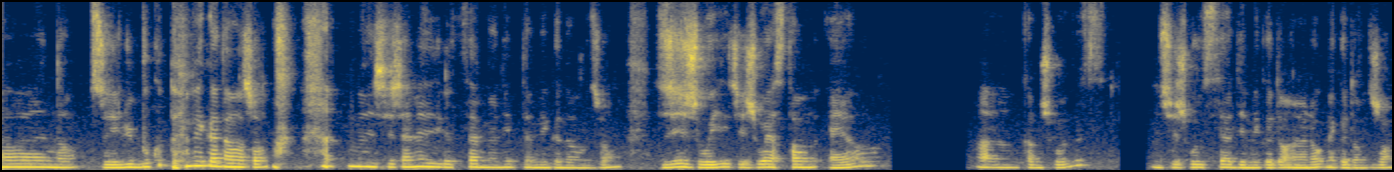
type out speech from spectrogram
Euh, Non, j'ai lu beaucoup de méga donjons, mais j'ai jamais réussi de méga donjons. J'ai joué, j'ai joué à Stone Hell euh, comme joueuse. J'ai joué aussi à des méga un autre méga donjon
